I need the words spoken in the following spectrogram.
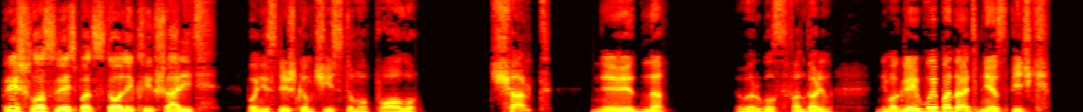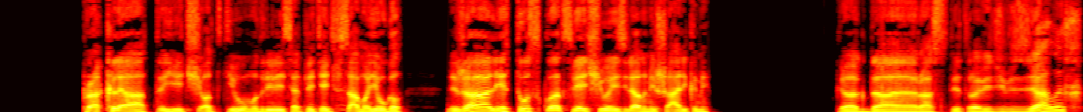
Пришлось лезть под столик и шарить по не слишком чистому полу. Черт, не видно. — выругался Фандорин. Не могли бы вы подать мне спички? Проклятые четки умудрились отлететь в самый угол. Лежали, тускло отсвечивая зелеными шариками. Когда Эраст Петрович взял их,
